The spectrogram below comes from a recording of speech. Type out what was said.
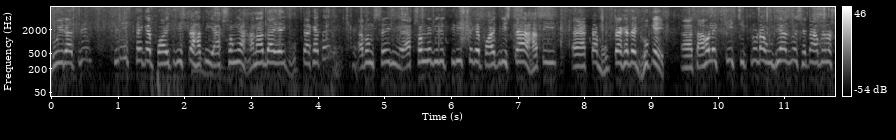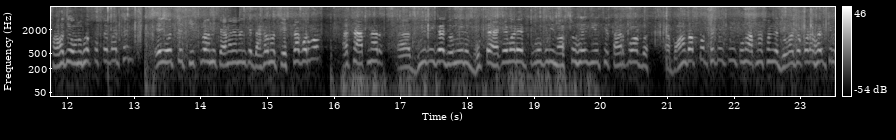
দুই রাত্রি তিরিশ থেকে পঁয়ত্রিশটা হাতি একসঙ্গে হানা দেয় এই ভুট্টা খেতে। এবং সেই একসঙ্গে যদি তিরিশ থেকে পঁয়ত্রিশটা হাতি একটা ভুট্টা খেতে ঢুকে তাহলে কি চিত্রটা উঠে আসবে সেটা আপনারা সহজে অনুভব করতে পারছেন? এই হচ্ছে চিত্র, আমি ক্যামেরাম্যানকে দেখানোর চেষ্টা করব। আচ্ছা আপনার দুই বিঘা জমির ভুট্টা একেবারে পুরোপুরি নষ্ট হয়ে গিয়েছে, তারপর বন দপ্তর থেকে কি কোনো আপনার সঙ্গে যোগাযোগ করা হয়েছিল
